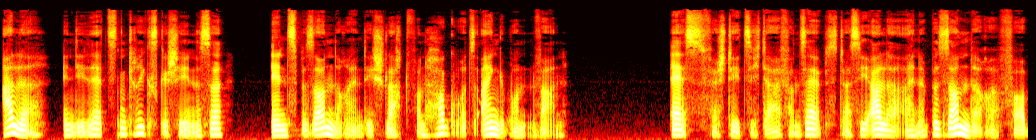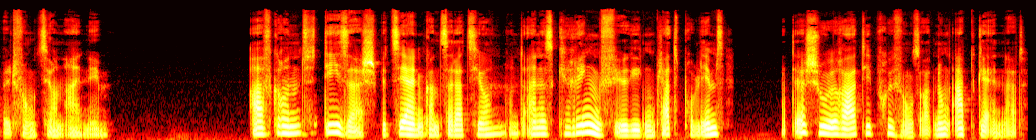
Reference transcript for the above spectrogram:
alle in die letzten Kriegsgeschehnisse, insbesondere in die Schlacht von Hogwarts, eingebunden waren. Es versteht sich daher von selbst, dass Sie alle eine besondere Vorbildfunktion einnehmen. Aufgrund dieser speziellen Konstellation und eines geringfügigen Platzproblems hat der Schulrat die Prüfungsordnung abgeändert.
